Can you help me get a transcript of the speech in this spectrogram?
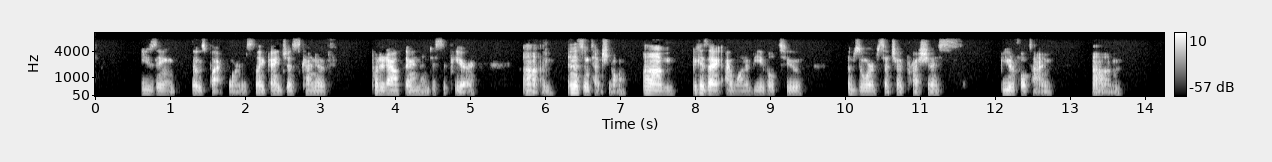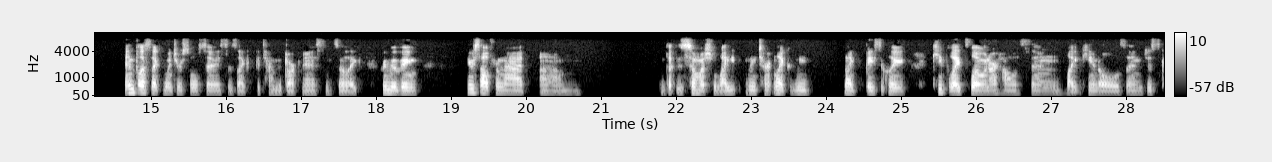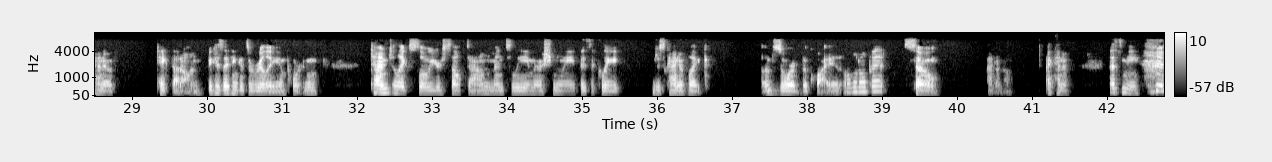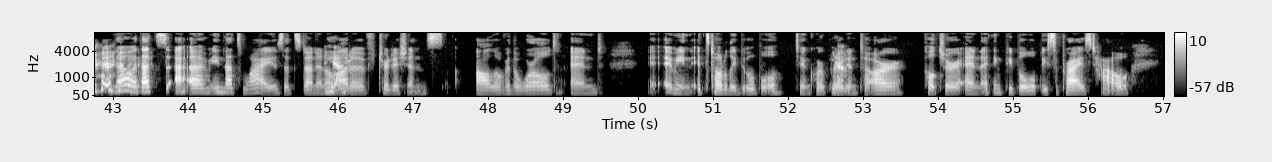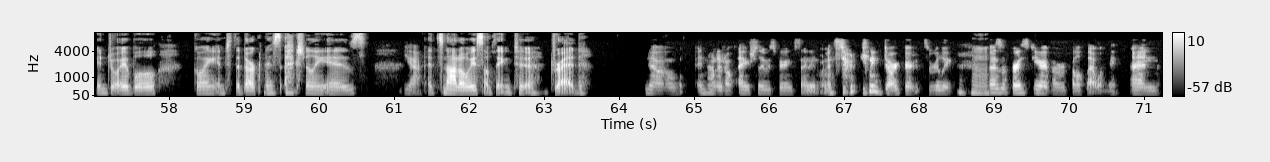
using those platforms. Like I just kind of put it out there and then disappear. Um, and it's intentional um, because I, I want to be able to absorb such a precious, beautiful time. Um, and plus, like winter solstice is like a time of darkness. And so, like, removing yourself from that, um, so much light we turn, like, we like basically keep lights low in our house and light candles and just kind of take that on because I think it's a really important time to like slow yourself down mentally, emotionally, physically, just kind of like absorb the quiet a little bit. So I don't know. I kind of that's me. no, that's I mean that's wise. That's done in a yeah. lot of traditions all over the world and I mean it's totally doable to incorporate yeah. into our culture and I think people will be surprised how enjoyable going into the darkness actually is. Yeah. It's not always something to dread. No, and not at all. I actually was very excited when it started getting darker. It's really mm-hmm. that was the first year I've ever felt that way. And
